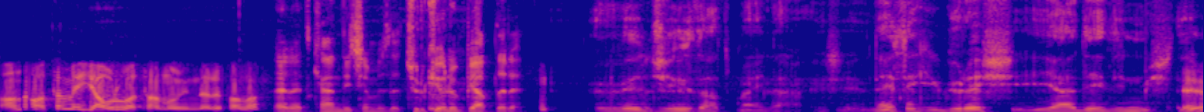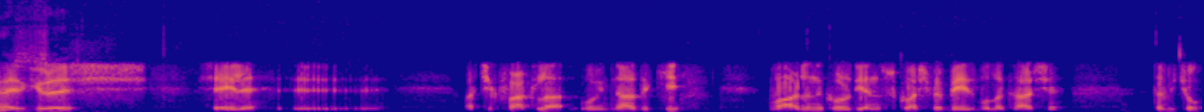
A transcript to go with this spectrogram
ana vatan ve yavru vatan oyunları falan. Evet kendi içimizde. Türkiye olimpiyatları. ve cirit atmayla. Şey, neyse ki güreş iade edilmiş değil Evet mi? güreş şeyle e, açık farklı oyunlardaki varlığını korudu yani squash ve beyzbola karşı. Tabii çok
